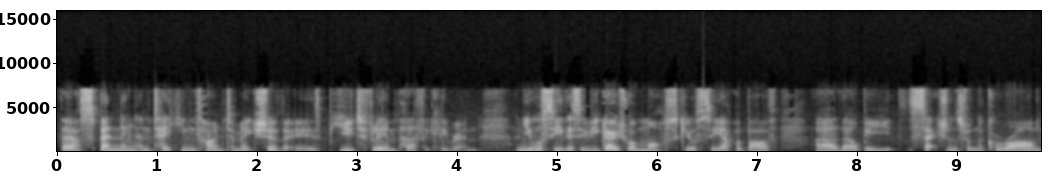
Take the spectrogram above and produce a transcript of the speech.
They are spending and taking time to make sure that it is beautifully and perfectly written. And you will see this if you go to a mosque, you'll see up above uh, there'll be sections from the Quran,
